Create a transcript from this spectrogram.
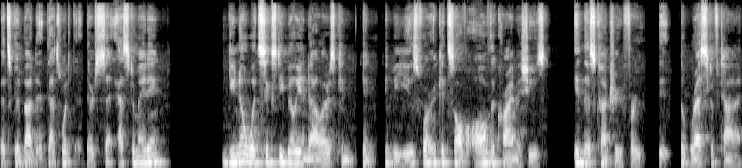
That's good. About that's what they're estimating. You know what sixty billion dollars can can can be used for? It could solve all the crime issues in this country for the, the rest of time.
